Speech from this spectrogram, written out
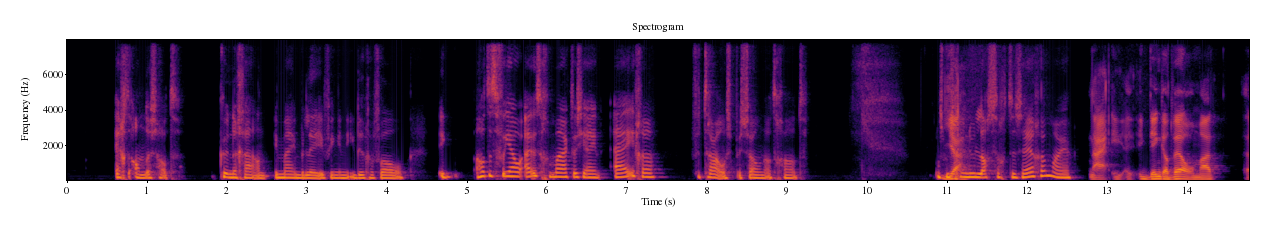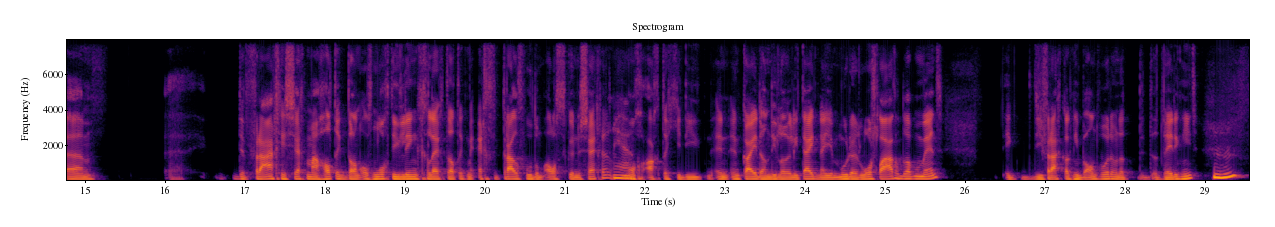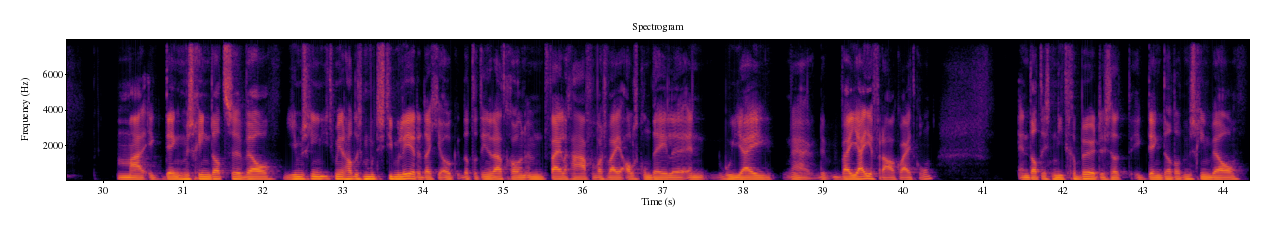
echt anders had kunnen gaan, in mijn beleving in ieder geval. Ik had het voor jou uitgemaakt als jij een eigen vertrouwenspersoon had gehad. Dat is misschien nu lastig te zeggen, maar. Nou, ik, ik denk dat wel, maar um, de vraag is, zeg maar, had ik dan alsnog die link gelegd dat ik me echt vertrouwd voelde om alles te kunnen zeggen? Ongeacht dat je die. En, en kan je dan die loyaliteit naar je moeder loslaten op dat moment? Ik, die vraag kan ik niet beantwoorden, want dat, dat weet ik niet. Mhm. Maar ik denk misschien dat ze wel je misschien iets meer hadden moeten stimuleren. Dat je ook dat het inderdaad gewoon een veilige haven was waar je alles kon delen en hoe jij, nou ja, waar jij je verhaal kwijt kon. En dat is niet gebeurd. Dus dat, ik denk dat dat misschien wel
